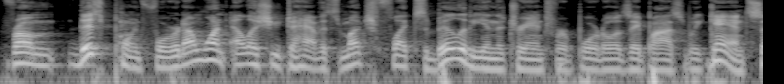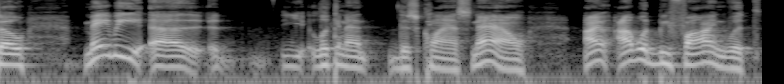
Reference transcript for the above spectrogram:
from this point forward, I want LSU to have as much flexibility in the transfer portal as they possibly can. So maybe uh, looking at this class now, I, I would be fine with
